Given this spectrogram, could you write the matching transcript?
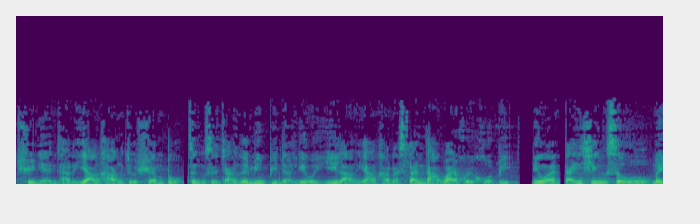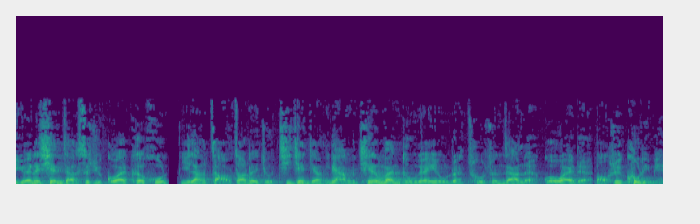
去年它的央行就宣布正式将人民币呢列为伊朗央行的三大外汇货币。另外，担心受美元的限制失去国外客户，伊朗早早的就提前将两千万桶原油呢储存在了国外的保税库里面。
